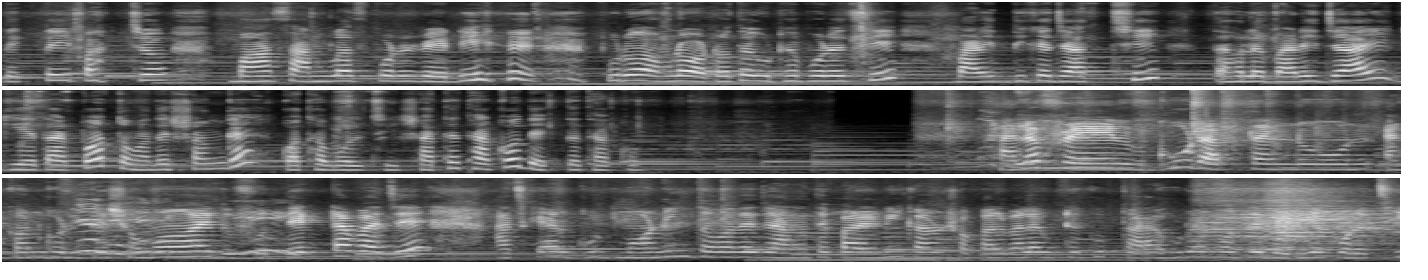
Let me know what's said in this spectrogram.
দেখতেই পাচ্ছ, মা সানগ্লাস পরে রেডি পুরো আমরা অটোতে উঠে পড়েছি, বাড়ির দিকে যাচ্ছি, তাহলে বাড়ি যাই, গিয়ে তারপর তোমাদের সঙ্গে কথা বলছি। সাথে থাকো, দেখতে থাকো। হ্যালো ফ্রেন্ডস গুড আফটারনুন এখন ঘড়িতে সময় দুপুর দেড়টা বাজে। আজকে আর গুড মর্নিং তোমাদের জানাতে পারিনি, কারণ সকালবেলা উঠে খুব তাড়াহুড়োর মধ্যে বেরিয়ে পড়েছি।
